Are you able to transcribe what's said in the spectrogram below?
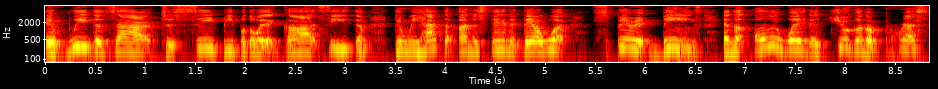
If we desire to see people the way that God sees them, then we have to understand that they are what? Spirit beings. And the only way that you're going to press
